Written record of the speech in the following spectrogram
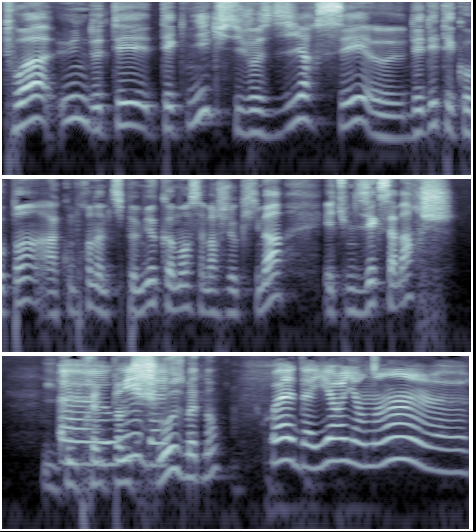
Toi, une de tes techniques, si j'ose dire, c'est euh, d'aider tes copains à comprendre un petit peu mieux comment ça marche le climat. Et tu me disais que ça marche Ils Euh, comprennent plein oui, de bah- choses maintenant? Ouais, d'ailleurs, il y en a un,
